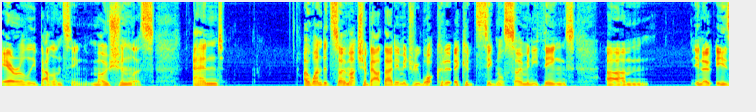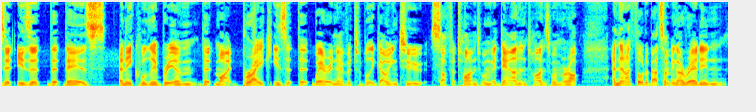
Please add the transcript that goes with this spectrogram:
airily balancing, motionless. And I wondered so much about that imagery. What could it? It could signal so many things. Um, you know, is it is it that there's an equilibrium that might break? Is it that we're inevitably going to suffer times when we're down and times when we're up? And then I thought about something I read in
